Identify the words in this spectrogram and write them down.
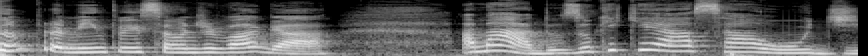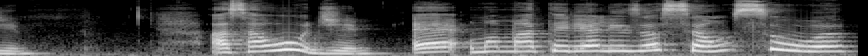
para minha intuição devagar. Amados, o que é a saúde? A saúde é uma materialização sua.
